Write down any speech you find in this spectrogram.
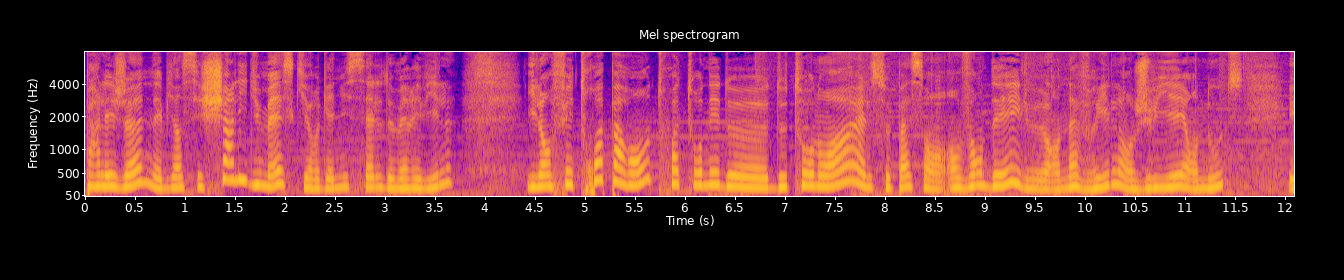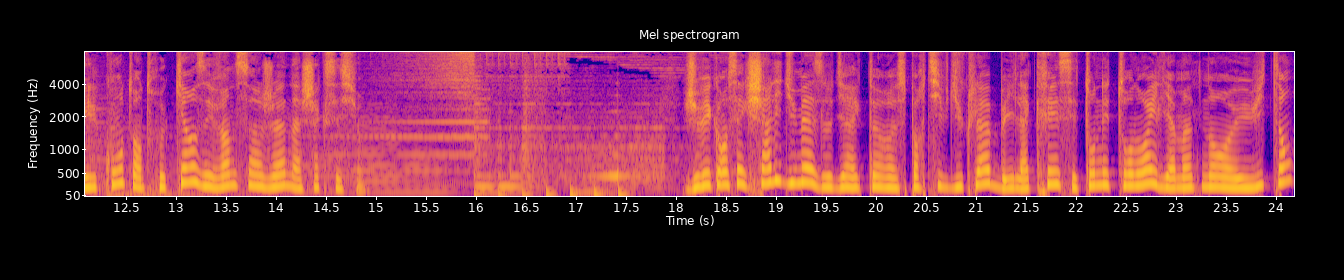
par les jeunes. Eh bien, c'est Charlie Dumès qui organise celle de Méréville. Il en fait trois par an, trois tournées de, de tournois. Elles se passent en, en Vendée, en avril, en juillet, en août. Et il compte entre 15 et 25 jeunes à chaque session. Je vais commencer avec Charlie Dumez, le directeur sportif du club. Il a créé ses tournées de tournoi il y a maintenant 8 ans.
